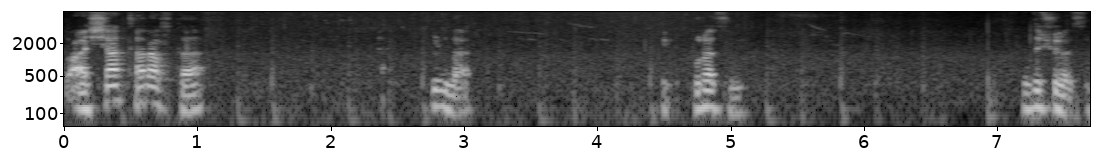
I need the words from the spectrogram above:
Bu aşağı tarafta şurada Peki, burası mı? Ya da şurası.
